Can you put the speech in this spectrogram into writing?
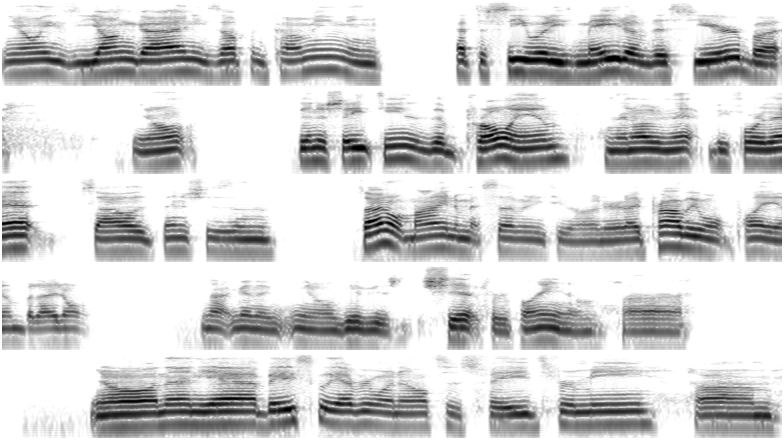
you know, he's a young guy and he's up and coming, and have to see what he's made of this year. But you know, finished 18th at the pro am, and then other than that, before that, solid finishes, and so I don't mind him at 7,200. I probably won't play him, but I don't not gonna you know give you shit for playing him. Uh, you know, and then yeah, basically everyone else's fades for me. Um,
